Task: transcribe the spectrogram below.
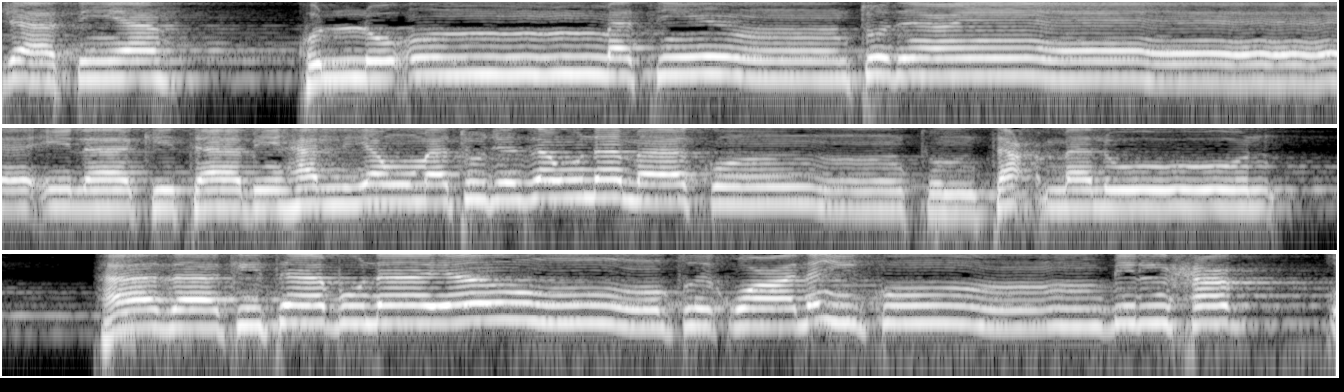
جاثية كل أمة تدعي إلى كتابها اليوم تجزون ما كنتم تعملون. هذا كتابنا ينطق عليكم بالحق.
